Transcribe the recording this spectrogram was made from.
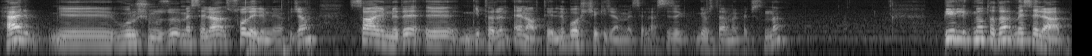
her e, vuruşumuzu mesela sol elimle yapacağım. Sağ elimle de e, gitarın en alt telini boş çekeceğim mesela size göstermek açısından. Birlik notada mesela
